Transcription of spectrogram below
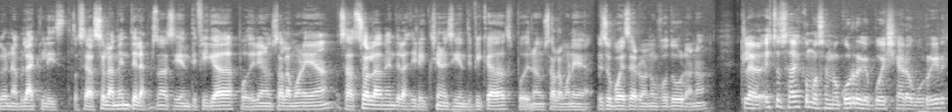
una blacklist. O sea, solamente las personas identificadas podrían usar la moneda. O sea, solamente las direcciones identificadas podrían usar la moneda. Eso puede ser en un futuro, ¿no? Claro, esto sabes cómo se me ocurre que puede llegar a ocurrir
